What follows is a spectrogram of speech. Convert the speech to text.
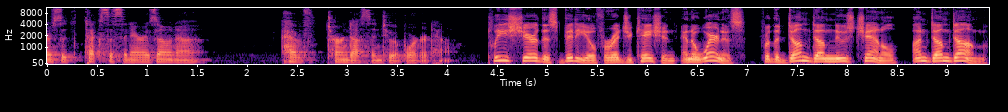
Governors of Texas and Arizona have turned us into a border town. Please share this video for education and awareness. For the Dum Dum News channel, I'm Dum Dum.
